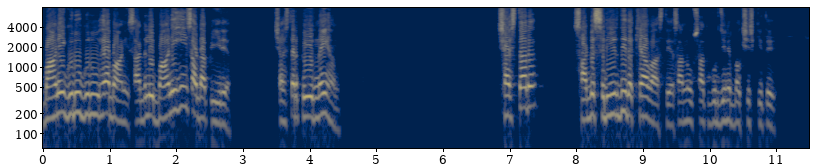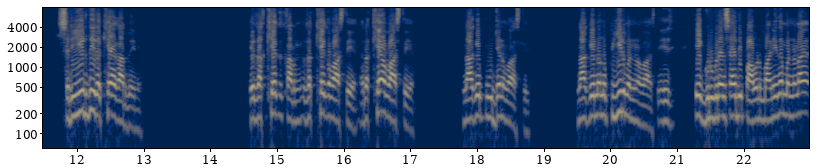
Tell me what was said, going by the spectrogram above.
ਬਾਣੀ ਗੁਰੂ ਗੁਰੂ ਹੈ ਬਾਣੀ, ਸਾਡੇ ਲਈ ਬਾਣੀ ਹੀ ਸਾਡਾ ਪੀਰ ਹੈ। ਸ਼ਸਤਰ ਪੀਰ ਨਹੀਂ ਹਨ। ਸ਼ਸਤਰ ਸਾਡੇ ਸਰੀਰ ਦੀ ਰੱਖਿਆ ਵਾਸਤੇ ਹੈ, ਸਾਨੂੰ ਸਤਿਗੁਰੂ ਜੀ ਨੇ ਬਖਸ਼ਿਸ਼ ਕੀਤੇ। ਸਰੀਰ ਦੀ ਰੱਖਿਆ ਕਰਦੇ ਨੇ। ਇਹ ਰੱਖਿਅਕ ਕਰਨ, ਰੱਖਿਅਕ ਵਾਸਤੇ ਹੈ, ਰੱਖਿਆ ਵਾਸਤੇ ਹੈ, ਨਾ ਕਿ ਪੂਜਣ ਵਾਸਤੇ। ਨਾ ਕਿ ਇਹਨਾਂ ਨੂੰ ਪੀਰ ਮੰਨਣ ਵਾਸਤੇ। ਇਹ ਇਹ ਗੁਰੂ ਗ੍ਰੰਥ ਸਾਹਿਬ ਦੀ ਪਾਵਨ ਬਾਣੀ ਦਾ ਮੰਨਣਾ ਹੈ।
